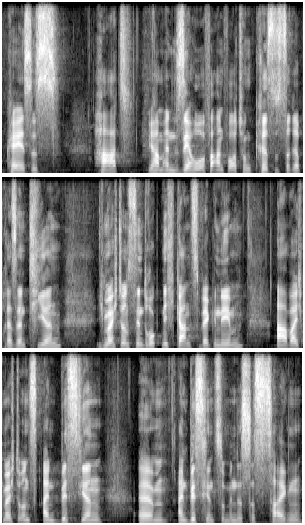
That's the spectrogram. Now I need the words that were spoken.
okay, es ist hart, wir haben eine sehr hohe Verantwortung, Christus zu repräsentieren. Ich möchte uns den Druck nicht ganz wegnehmen, aber ich möchte uns ein bisschen, ähm, ein bisschen zumindest das zeigen.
